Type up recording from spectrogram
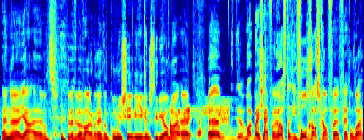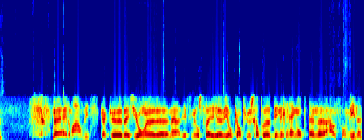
En ja, want we waren nog even aan het communiceren hier in de studio. Oh, maar okay, ja. was jij verrast dat hij vol gas gaf, Vettel, daar? Nee, helemaal niet. Kijk, uh, deze jongen uh, nou ja, die heeft inmiddels twee uh, wereldkampioenschappen binnengehengeld en houdt van winnen.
